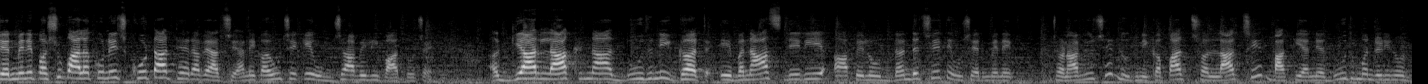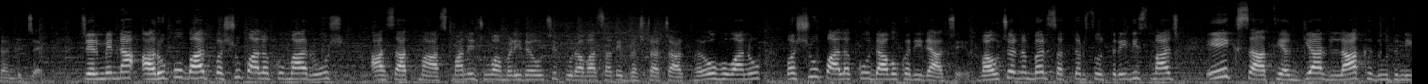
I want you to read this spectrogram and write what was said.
ચેરમેને પશુપાલકોને જ ખોટા ઠેરવ્યા છે અને કહ્યું છે કે ઉપજાવેલી વાતો છે. અગિયાર લાખના દૂધની ઘટ એ બનાસ ડેરીએ આપેલો દંડ છે તેવું ચેરમેને જણાવ્યું છે, દૂધની કપાત છ લાખ છે, બાકી અન્ય દૂધ મંડળીનો દંડ છે. ચેરમેનના આરોપો બાદ પશુપાલકોમાં રોષ આ સાતમા આસમાને જોવા મળી રહ્યો છે. પુરાવા સાથે ભ્રષ્ટાચાર થયો હોવાનો પશુપાલકો દાવો કરી રહ્યા છે. વાઉચર નંબર સત્તરસો ત્રેવીસમાં જ એક સાથે અગિયાર લાખ દૂધની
